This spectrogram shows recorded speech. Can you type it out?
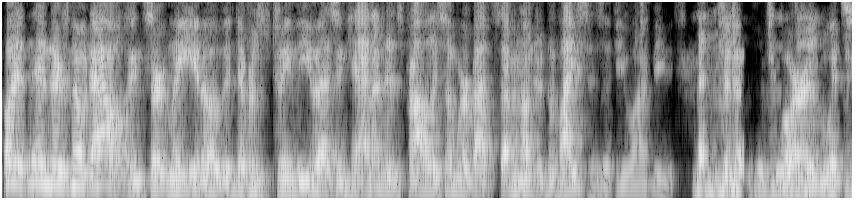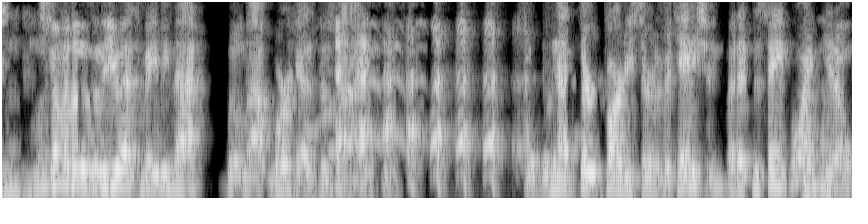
Well, and there's no doubt, and certainly, you know, the difference between the U.S. and Canada is probably somewhere about 700 devices, if you want to be mm-hmm. to know for sure. Mm-hmm. Which mm-hmm. some of those in the U.S. maybe not will not work as designed. It have third-party certification, but at the same point, uh-huh. you know,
